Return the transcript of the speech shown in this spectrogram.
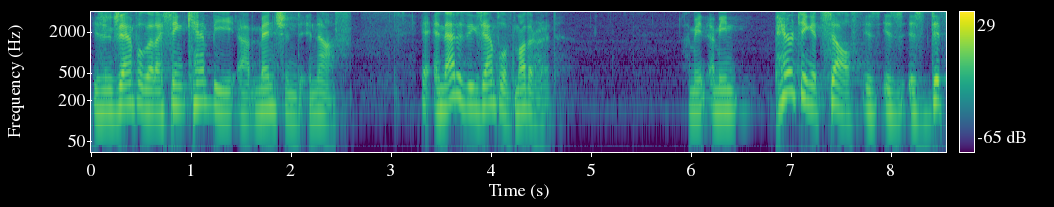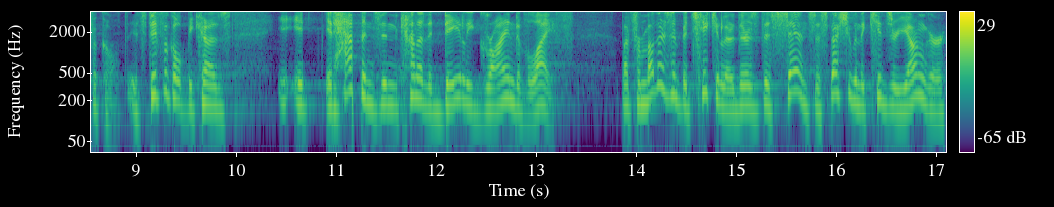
is an example that I think can't be uh, mentioned enough, and that is the example of motherhood. I mean, I mean, parenting itself is, is, is difficult. It's difficult because it, it happens in kind of the daily grind of life. But for mothers in particular, there's this sense, especially when the kids are younger,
